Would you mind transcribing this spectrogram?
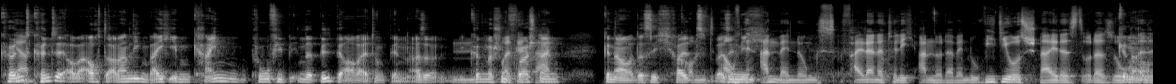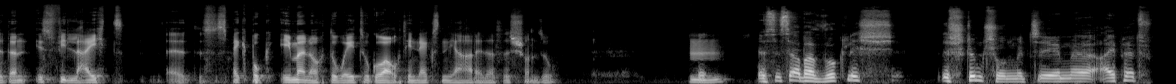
Könnt, Ja. Könnte aber auch daran liegen, weil ich eben kein Profi in der Bildbearbeitung bin. Also ich könnte mir schon Hm, vorstellen, genau, dass ich halt, kommt weiß auf ich den nicht, Anwendungsfall dann natürlich an oder wenn du Videos schneidest oder so, Genau. also dann ist vielleicht äh, das MacBook immer noch the way to go, auch die nächsten Jahre, das ist schon so. Mhm. Es ist aber wirklich, es stimmt schon mit dem äh, iPad,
